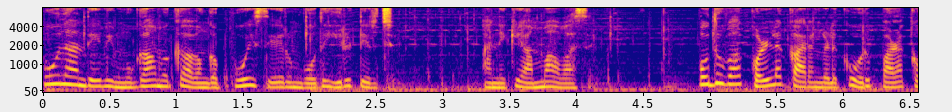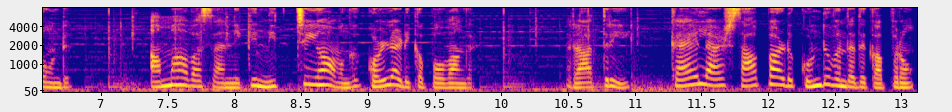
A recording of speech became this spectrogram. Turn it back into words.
பூலாந்தேவி முகாமுக்கு அவங்க போய் சேரும்போது இருட்டிருச்சு. அன்னைக்கு அமாவாசை. பொதுவா கொள்ளைக்காரங்களுக்கு ஒரு பழக்கம் உண்டு. அமாவாசை அன்னைக்கு நிச்சயம் அவங்க கொள்ளடிக்க போவாங்க. ராத்திரி கைலாஷ் சாப்பாடு கொண்டு வந்ததுக்கப்புறம்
